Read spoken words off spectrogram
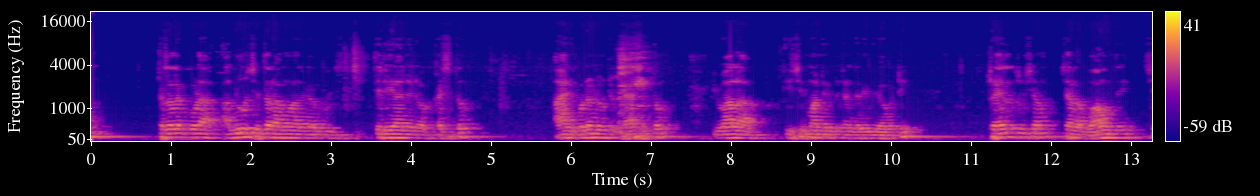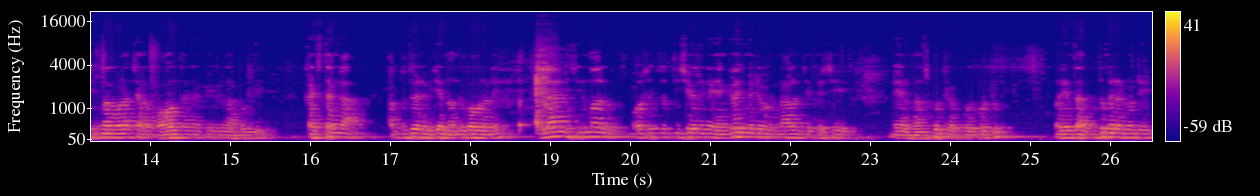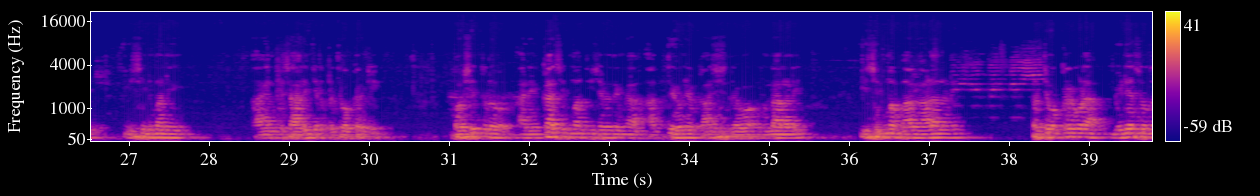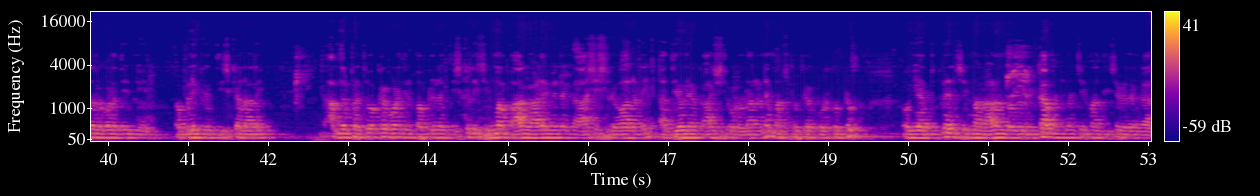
పిల్లలకు కూడా అల్లూరు సీతారామరాజు గారి గురించి తెలియాలనే ఒక కష్టం ఆయన ఉన్నటువంటి ప్యాషన్తో ఇవాళ ఈ సినిమా నిర్మించడం జరిగింది కాబట్టి ట్రైలర్ చూసాం చాలా బాగుంది. సినిమా కూడా చాలా బాగుంది అనే ఫీలింగ్ నాకు ఉంది. ఖచ్చితంగా అద్భుతమైన విజయాన్ని అందుకోవాలని ఇలాంటి సినిమాలు భవిష్యత్తులో తీసే విధంగా ఎంకరేజ్మెంట్ ఉండాలని చెప్పేసి నేను మనస్ఫూర్తిగా కోరుకుంటూ మరి ఇంత అద్భుతమైనటువంటి ఈ సినిమాని ఆయనకి సాధించిన ప్రతి ఒక్కరికి భవిష్యత్తులో ఆయన ఇంకా సినిమా తీసే విధంగా ఆ దేవుని యొక్క ఆశీస్సులు ఉండాలని ఈ సినిమా బాగా ఆడాలని ప్రతి ఒక్కరు కూడా మీడియా సోదరులు కూడా దీన్ని పబ్లిక్లోకి తీసుకెళ్ళాలి. అందరు ప్రతి ఒక్కరు కూడా దీన్ని పబ్లిక్లోకి తీసుకెళ్ళి ఈ సినిమా బాగా ఆడే విధంగా ఆశీస్సులు ఇవ్వాలని ఆ దేవుని యొక్క ఆశీస్సులు ఉండాలని మనస్ఫూర్తిగా కోరుకుంటూ ఈ అద్భుతమైన సినిమా రావడం ఇంకా మంచి మంచి సినిమాలు తీసే విధంగా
